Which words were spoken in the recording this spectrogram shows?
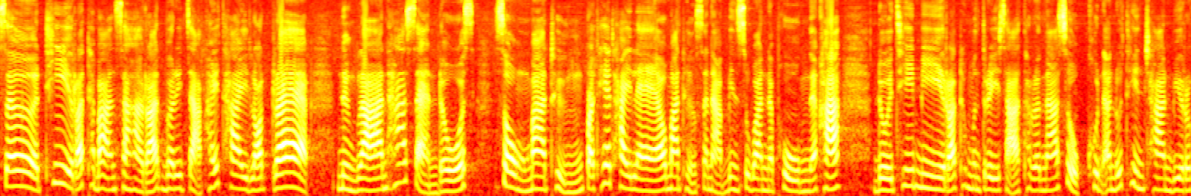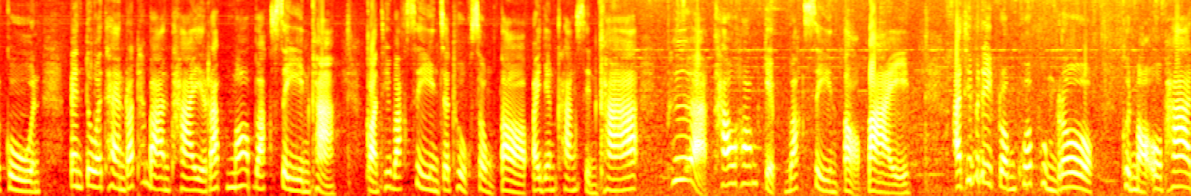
เซอร์ ที่รัฐบาลสหรัฐบริจาคให้ไทยล็อตแรก1ล้าน5แสนโดส ส่งมาถึงประเทศไทยแล้วมาถึงสนามบินสุวรรณภูมินะคะ โดยที่มีรัฐมนตรีสาธารณาสุข คุณอนุทินชาญวีรกูล เป็นตัวแทนรัฐบาลไทยรับมอบวัคซีนค่ะ ก่อนที่วัคซีนจะถูกส่งต่อไปยังคลังสินค้า เพื่อเข้าห้องเก็บวัคซีนต่อไป อธิบดีกรมควบคุมโรค คุณหมอโอภาส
